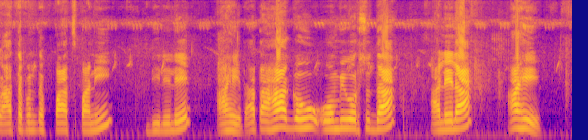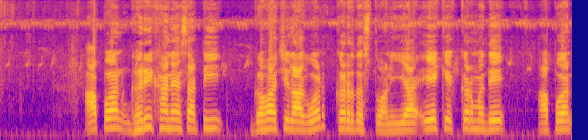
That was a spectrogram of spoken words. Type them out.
आतापर्यंत पाच पाणी दिलेले आहेत. आता हा गहू ओंबीवर सुद्धा आलेला आहे. आपण घरी खाण्यासाठी गव्हाची लागवड करत असतो आणि या एक एकरमध्ये आपण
